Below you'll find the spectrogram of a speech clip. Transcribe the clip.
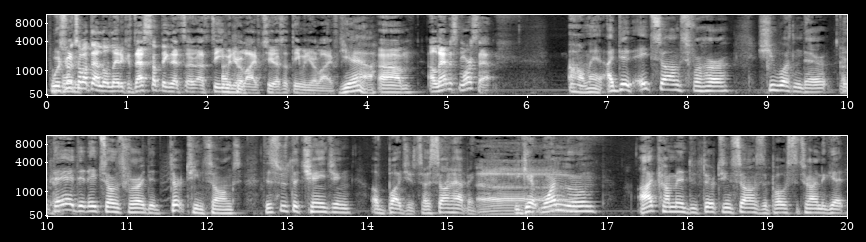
for we're going to talk about that a little later because that's something that's a, a theme in your life too. That's a theme in your life. Yeah. Um, Alanis Morissette. Oh man, I did eight songs for her. She wasn't there. The Okay. day I did eight songs for her, I did thirteen songs. This was the changing of budgets. I saw it happening. you get one room. I come in and do thirteen songs as opposed to trying to get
